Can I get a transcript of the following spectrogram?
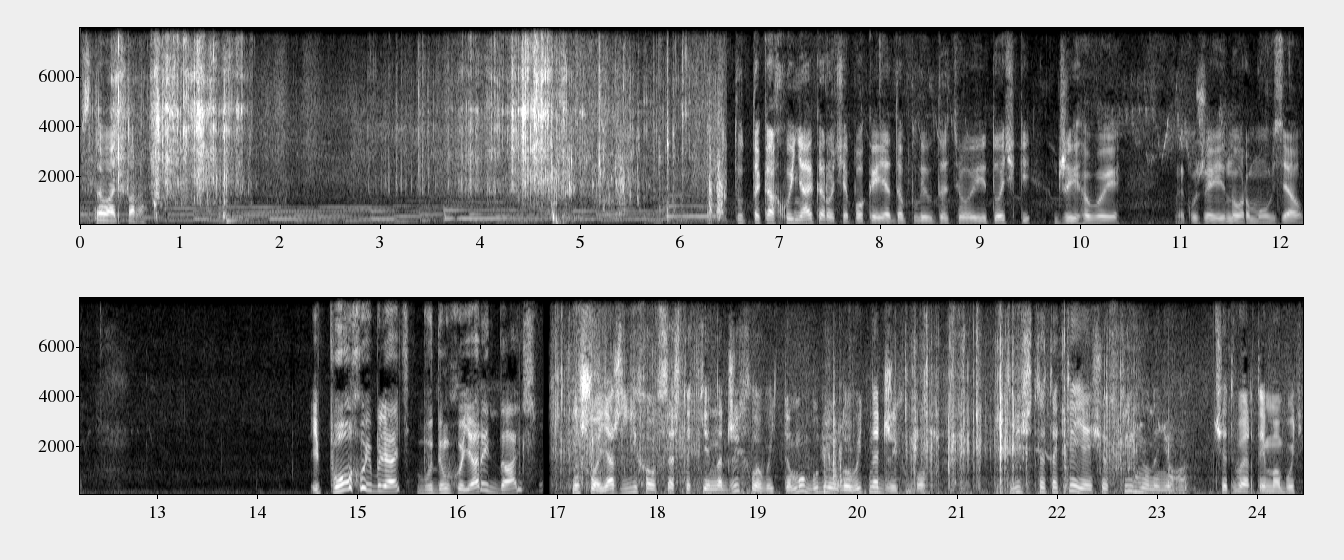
Вставать пора. Тут така хуйня, коротше, поки я доплив до цієї точки джигової, як уже і норму взяв. І похуй, блядь, будемо хуярить далі. Ну що, я ж їхав все ж таки на джиг ловить, тому буду ловити на джиг, бо твіч це таке, я ще встигну на нього. Четвертий, мабуть.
